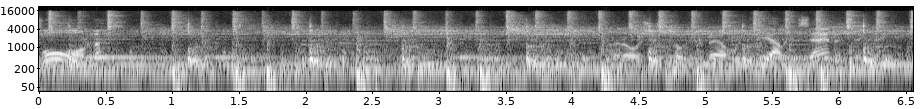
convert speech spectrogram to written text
form talking about with the Alexander technique.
